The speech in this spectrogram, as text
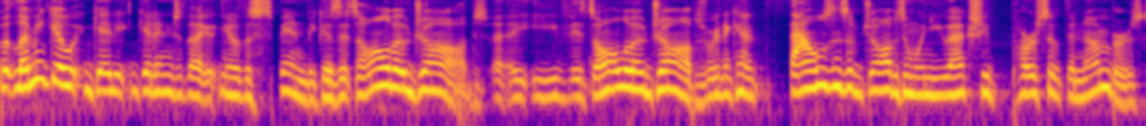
but let me go get get into the you know the spin because it's all about jobs, uh, Yves. It's all about jobs. We're going to count thousands of jobs, and when you actually parse out the numbers,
